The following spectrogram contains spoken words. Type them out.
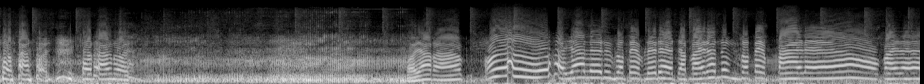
ขอทางหน่อยขอทางหน่อย ขออนุญาตครับ โอ้ขออนุญาตเลยหนึ่งสเต็ปเลยเนี่ยจัดไปแล้วหนึ่งสเต็ปไปแล้ว ไปแล้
